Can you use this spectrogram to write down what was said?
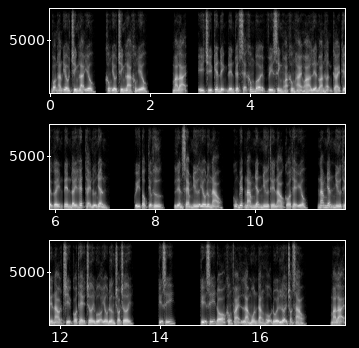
Bọn hắn yêu chính là yêu, không yêu chính là không yêu. Mà lại, ý chí kiên định đến tuyệt sẽ không bởi vì sinh hoạt không hài hòa liền đoán hận cái kia gây nên đây hết thể nữ nhân quý tộc tiểu thư, liền xem như yêu đương não, cũng biết nam nhân như thế nào có thể yêu, nam nhân như thế nào chỉ có thể chơi đùa yêu đương trò chơi. Kỵ sĩ kỵ sĩ đó không phải là môn đăng hộ đối lựa chọn sao? Mà lại,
